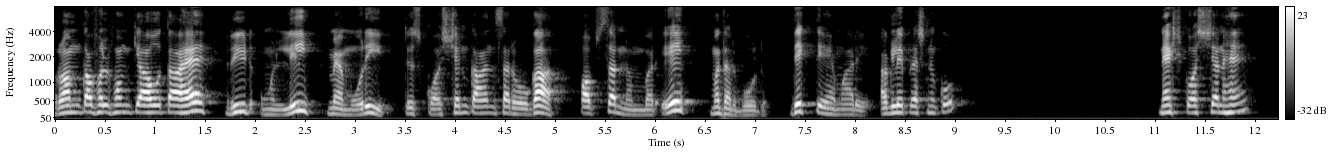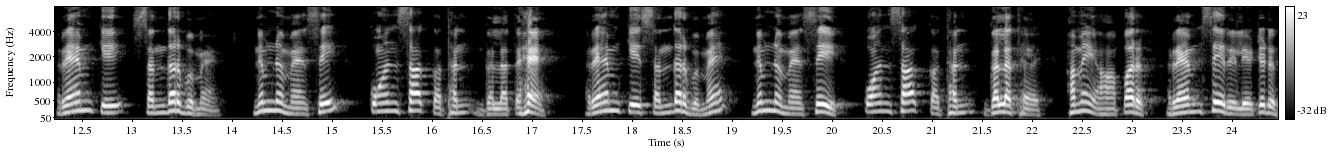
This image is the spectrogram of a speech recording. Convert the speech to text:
रोम का फुल फॉर्म क्या होता है? Read only memory. तो इस क्वेश्चन का आंसर होगा ऑप्शन नंबर ए, मदरबोर्ड। देखते हैं हमारे अगले प्रश्न को। नेक्स्ट क्वेश्चन है रैम के संदर्भ में, निम्न में से कौन सा कथन गलत है? रैम के संदर्भ में, निम्न में से कौन सा कथन गलत है? हमें यहाँ पर रैम से रिलेटेड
